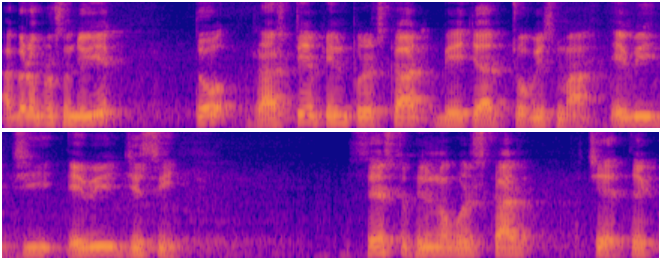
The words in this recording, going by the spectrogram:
આગળનો પ્રશ્ન જોઈએ. તો રાષ્ટ્રીય ફિલ્મ પુરસ્કાર બે હજાર ચોવીસમાં એવી જી એવી જીસી શ્રેષ્ઠ ફિલ્મનો પુરસ્કાર છે. તે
